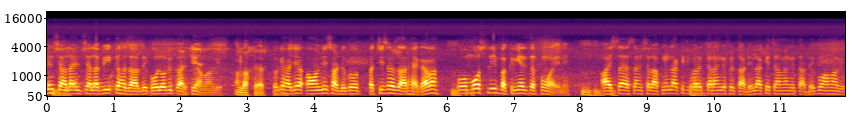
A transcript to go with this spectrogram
ਇਨਸ਼ਾਅੱਲਾ ਇਨਸ਼ਾਅੱਲਾ ਵੀ 1000 ਦੇ ਕੋਲ ਉਹ ਵੀ ਕਰਕੇ ਆਵਾਂਗੇ। ਅੱਲਾ ਖੈਰ ਕਿਉਂਕਿ ਹਜੇ ਓਨਲੀ ਸਾਡੇ ਕੋਲ 25000 ਹੈਗਾ ਵਾ ਉਹ ਮੋਸਟਲੀ ਬੱਕਰੀਆਂ ਦੀ ਤਰਫੋਂ ਆਏ ਨੇ। ਆਇਸਾ ਆਇਸਾ ਇਨਸ਼ਾਅੱਲਾ ਆਪਣੇ ਇਲਾਕੇ 'ਚ ਵਰਕ ਕਰਾਂਗੇ ਫਿਰ ਤੁਹਾਡੇ ਇਲਾਕੇ 'ਚ ਆਵਾਂਗੇ ਤੁਹਾਡੇ ਕੋਲ ਆਵਾਂਗੇ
